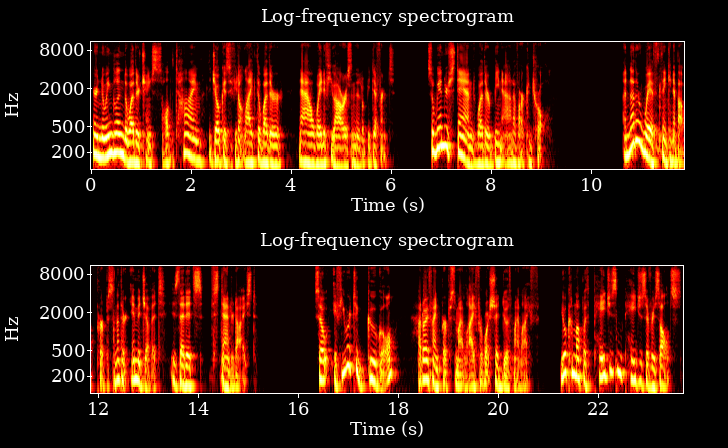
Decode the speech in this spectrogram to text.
Here in New England, the weather changes all the time. The joke is if you don't like the weather now, wait a few hours and it'll be different. So we understand weather being out of our control. Another way of thinking about purpose, another image of it, is that it's standardized. So if you were to Google, how do I find purpose in my life or what should I do with my life? You'll come up with pages and pages of results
